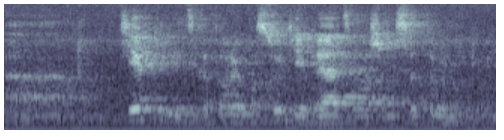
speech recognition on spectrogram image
э, тех лиц, которые по сути являются вашими сотрудниками.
